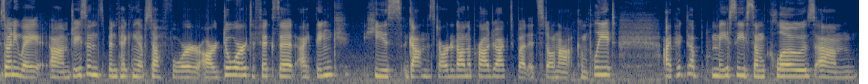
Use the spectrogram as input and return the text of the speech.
so anyway, um, Jason's been picking up stuff for our door to fix it. I think he's gotten started on the project, but it's still not complete. I picked up Macy some clothes. Um,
